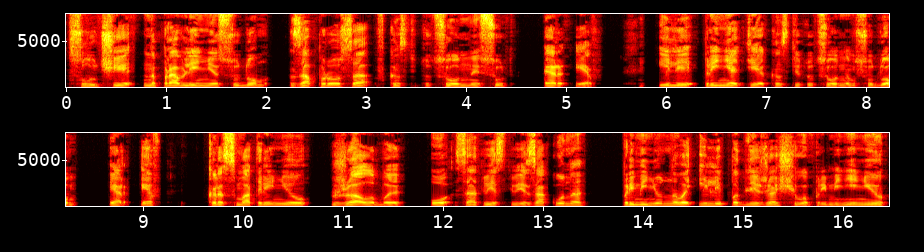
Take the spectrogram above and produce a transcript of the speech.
В случае направления судом запроса в Конституционный суд РФ или принятия Конституционным судом РФ к рассмотрению жалобы о соответствии закона, примененного или подлежащего применению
